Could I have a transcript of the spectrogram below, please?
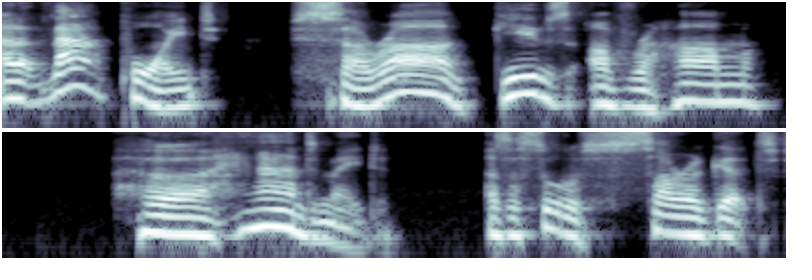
And at that point, Sarah gives Avraham her handmaiden as a sort of surrogate,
